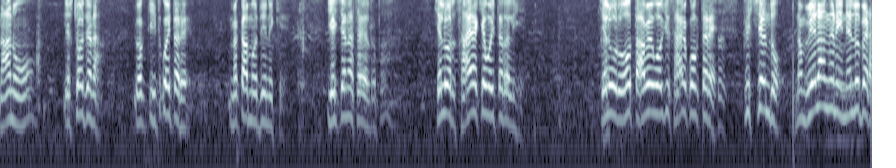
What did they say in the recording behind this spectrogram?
ನಾನು ಎಷ್ಟೋ ಜನ ಇವಾಗ ಇದ್ಕೊಯ್ತಾರೆ ಮೆಕ್ಕಾ ಮದೀನಕ್ಕೆ ಎಷ್ಟು ಜನ ಸಾಯಲ್ರಪ್ಪ? ಕೆಲವರು ಸಾಯಕ್ಕೆ ಹೋಯ್ತಾರೆ ಅಲ್ಲಿಗೆ. ಕೆಲವರು ತಾವೇ ಹೋಗಿ ಸಾಯಕ್ಕೆ ಹೋಗ್ತಾರೆ. ಕ್ರಿಶ್ಚಿಯನ್ದು ನಮ್ಮ ವೇಲಾಂಗಣಿ ಇನ್ನೆಲ್ಲೂ ಬೇಡ.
